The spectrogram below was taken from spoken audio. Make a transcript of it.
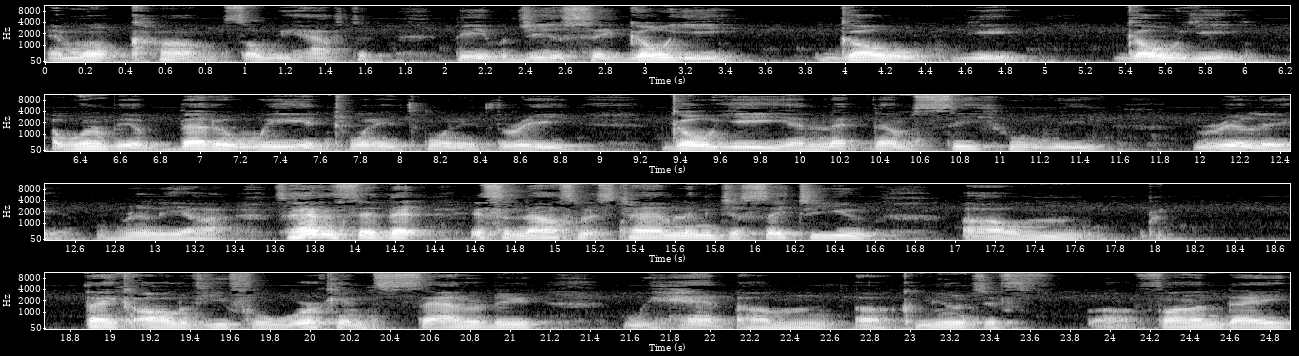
and won't come. So we have to be able. Jesus said, "Go ye, go ye." Go ye. I want to be a better we in 2023. Go ye and let them see who we really, really are. So, having said that, it's announcements time. Let me just say to you, um, thank all of you for working Saturday. We had um, a community uh, fun day,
